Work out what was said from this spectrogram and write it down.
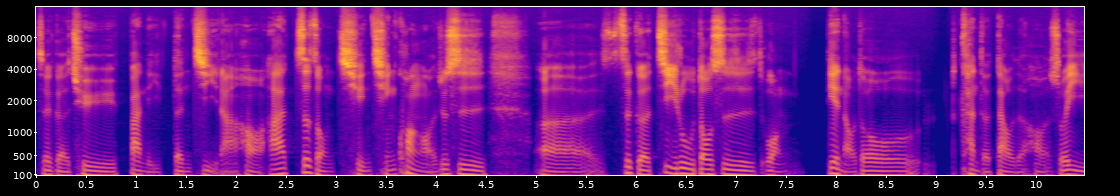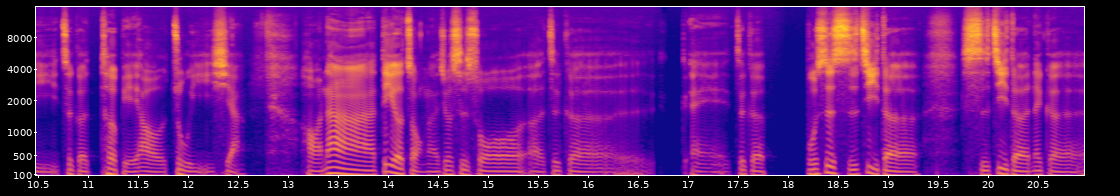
这个去办理登记啦哈啊，这种情情况哦，就是呃，这个记录都是往电脑都。看得到的哈，所以这个特别要注意一下。好，那第二种呢，就是说，呃，这个，诶，这个不是实际的、实际的那个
